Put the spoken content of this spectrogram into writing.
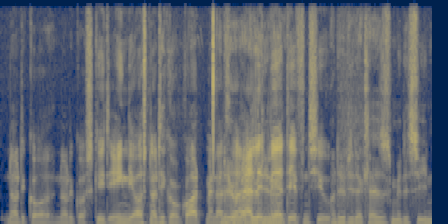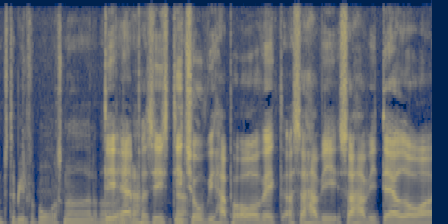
når det, går, når det går skidt. Egentlig også, når det går godt, men altså jo- er, det er lidt de mere defensiv. Og det er de der klassiske medicin, stabil forbrug og sådan noget? Eller hvad? Det er ja. præcis de ja. to, vi har på overvægt, og så har vi, så har vi derudover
